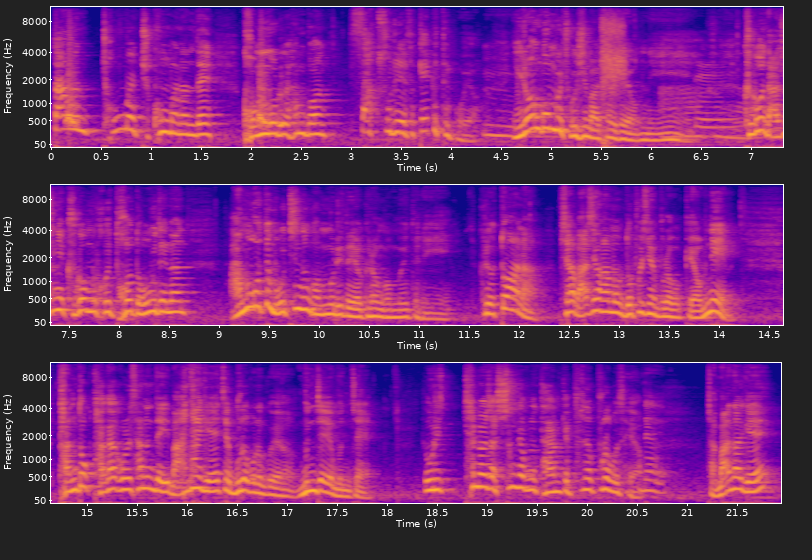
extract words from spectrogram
땅은 정말 쥐콩만한데 건물을 한번 싹 수리해서 깨끗해 보여. 이런 건물 조심하셔야 돼요, 언니. 아, 네. 그거 나중에 그 건물 거의 더 노후되면 아무것도 못 짓는 건물이 돼요, 그런 건물들이. 그리고 또 하나, 제가 마지막 한번 높으시면 물어볼게요. 어머님, 단독 다가구를 사는데 만약에 제가 물어보는 거예요. 문제예요, 문제. 우리 참여자 시청자분들 다 함께 풀어, 풀어보세요. 네. 자, 만약에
